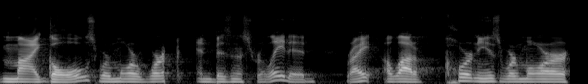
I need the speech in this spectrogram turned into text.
my goals were more work and business related, right? A lot of Courtney's were more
